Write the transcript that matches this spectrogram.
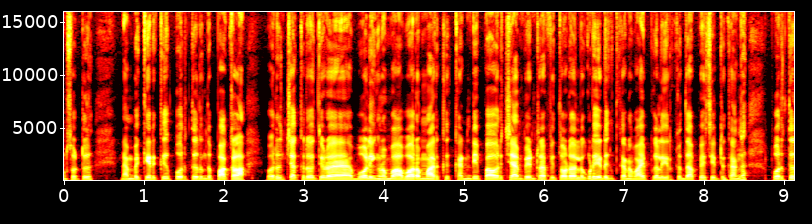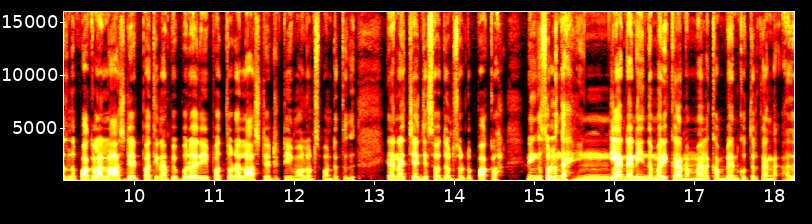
பெறுவாங்கன்னு சொல்லிட்டு நம்பிக்கை இருக்குது பொறுத்து இருந்து பார்க்கலாம். வருண் சக்கரவர்த்தியோட போலிங் ரொம்ப அபாரமாக இருக்குது கண்டிப்பாக ஒரு சாம்பியன் ட்ராஃபி தொடரில் கூட எடுக்கிறதுக்கான வாய்ப்புகள் இருக்குதா பேசிகிட்டு இருக்காங்க. பொறுத்து இருந்து பார்க்கலாம். லாஸ்ட் டேட் பார்த்தீங்கன்னா பிப்ரவரி பத்தோட லாஸ்ட் டேட் டீம் அலௌன்ஸ் பண்ணுறதுக்கு எதனா சேஞ்சஸ் வருதான்னு சொல்லிட்டு பார்க்கலாம். நீங்கள் சொல்லுங்கள் இங்கிலாந்து அணி இந்த மாதிரி க நம்ம மேலே கம்ப்ளைண்ட் கொடுத்துருக்காங்க. அது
